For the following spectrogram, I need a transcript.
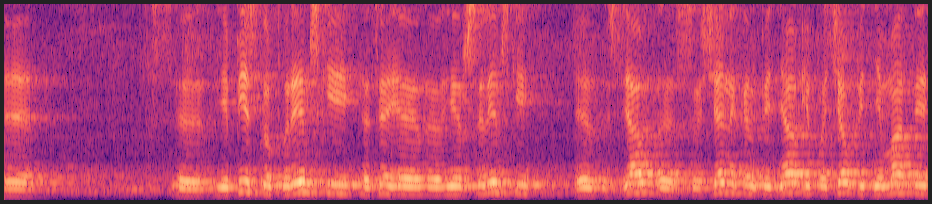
е, е, Єпіскоп Римський, е, цей е, е, Єрусалимський, взяв священникам, підняв і почав піднімати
